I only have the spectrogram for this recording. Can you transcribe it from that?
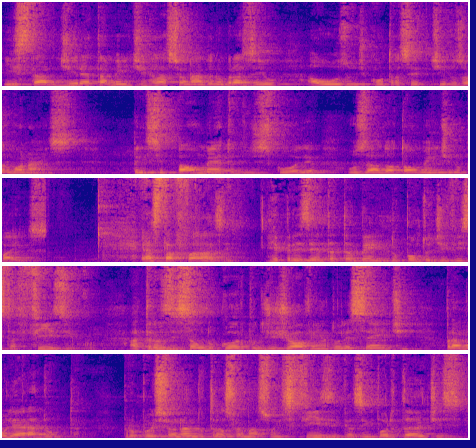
e estar diretamente relacionada no Brasil ao uso de contraceptivos hormonais, principal método de escolha usado atualmente no país. Esta fase representa também, do ponto de vista físico, a transição do corpo de jovem adolescente para a mulher adulta proporcionando transformações físicas importantes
